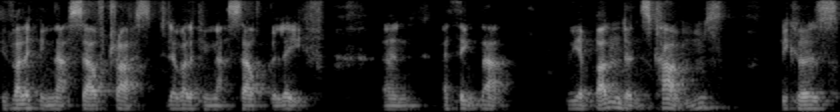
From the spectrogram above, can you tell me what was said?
developing that self trust, developing that self belief. And I think that the abundance comes because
